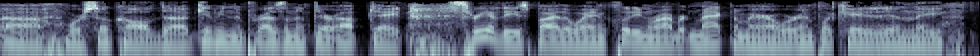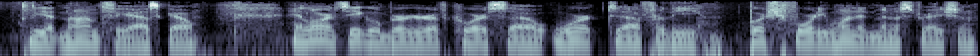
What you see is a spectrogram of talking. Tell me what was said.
uh, were so-called uh, giving the president their update. Three of these, by the way, including Robert McNamara, were implicated in the Vietnam fiasco. And Lawrence Eagleburger, of course, uh, worked for the Bush 41 administration,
